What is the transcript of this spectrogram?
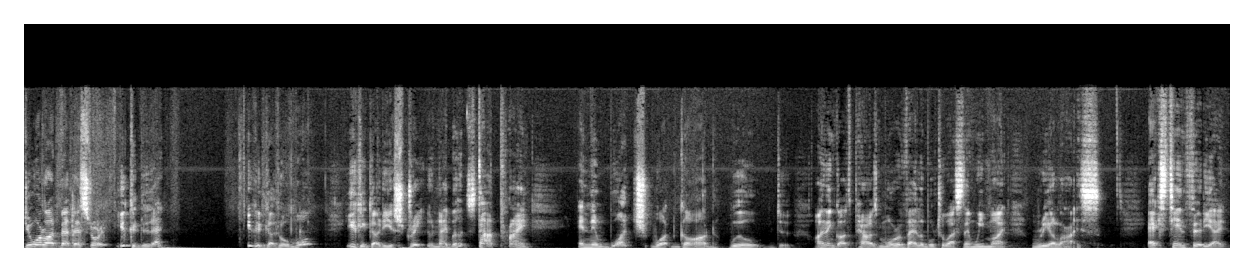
Do you know what I like about that story? You could do that. You could go to a mall. You could go to your street, your neighborhood, start praying, and then watch what God will do. I think God's power is more available to us than we might realize. Acts 10:38,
